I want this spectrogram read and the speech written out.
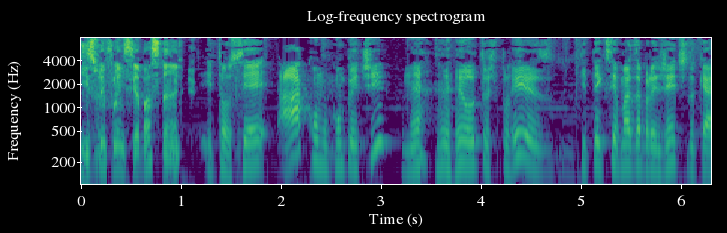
Isso influencia bastante. Então, se há como competir, né? Outros players que tem que ser mais abrangente do que a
